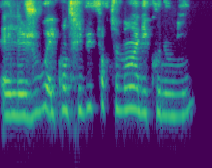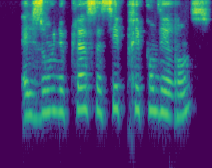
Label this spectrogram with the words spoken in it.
Elles jouent, elles contribuent fortement à l'économie. Elles ont une place assez prépondérante.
